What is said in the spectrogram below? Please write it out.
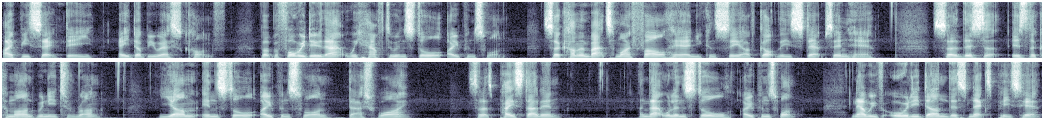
ipsecd aws conf. But before we do that, we have to install OpenSwan. So coming back to my file here, and you can see I've got these steps in here. So this is the command we need to run, yum install OpenSwan-y. So let's paste that in, and that will install OpenSwan. Now we've already done this next piece here,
